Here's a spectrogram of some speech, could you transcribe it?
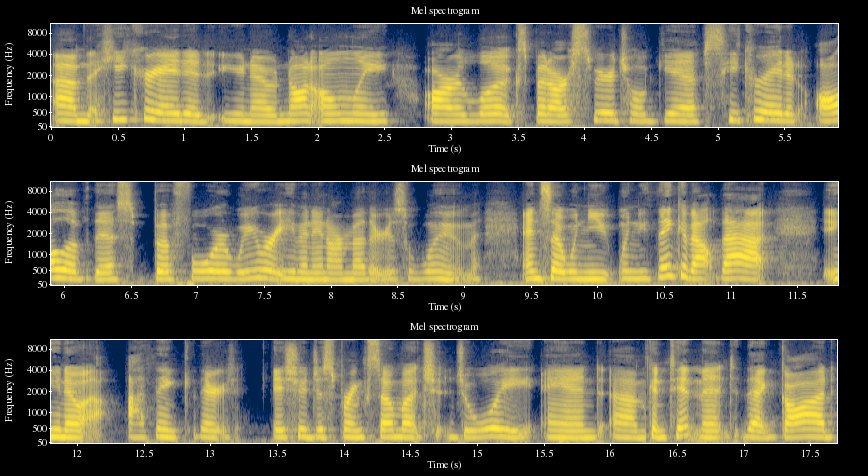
um, that He created, you know, not only our looks but our spiritual gifts. He created all of this before we were even in our mother's womb. And so when you when you think about that, you know, I, I think there it should just bring so much joy and um, contentment that God,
